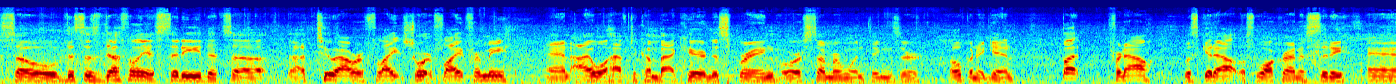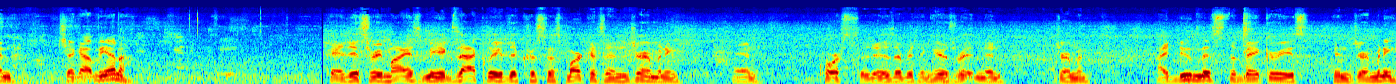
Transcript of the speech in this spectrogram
so this is definitely a city that's a, a two-hour flight, short flight for me, and I will have to come back here in the spring or summer when things are open again. But for now, let's get out, let's walk around the city and check out Vienna. Okay, this reminds me exactly of the Christmas markets in Germany, and of course it is, everything here is written in German. I do miss the bakeries in Germany,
